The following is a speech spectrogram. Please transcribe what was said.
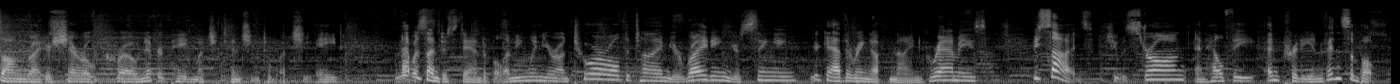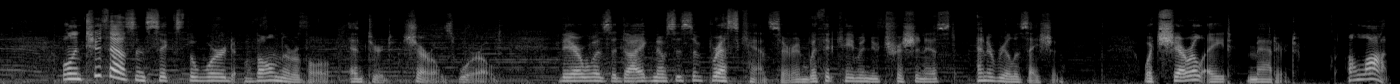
Songwriter Sheryl Crow never paid much attention to what she ate. And that was understandable. I mean, when you're on tour all the time, you're writing, you're singing, you're gathering up nine Grammys. Besides, she was strong and healthy and pretty invincible. Well, in 2006, the word vulnerable entered Sheryl's world. There was a diagnosis of breast cancer, and with it came a nutritionist and a realization. What Sheryl ate mattered. A lot.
